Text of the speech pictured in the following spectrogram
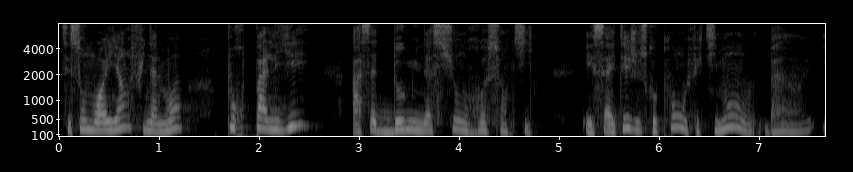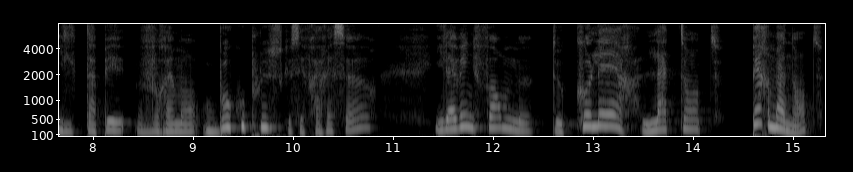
C'est son moyen finalement pour pallier à cette domination ressentie. Et ça a été jusqu'au point où effectivement, ben, il tapait vraiment beaucoup plus que ses frères et sœurs. Il avait une forme de colère latente, permanente,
